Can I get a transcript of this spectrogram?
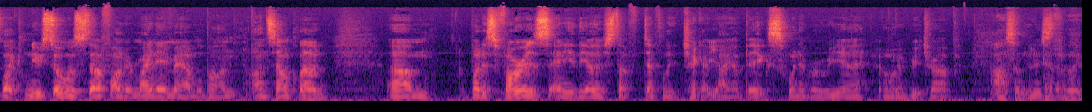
like new solo stuff under my name Ablabon on SoundCloud. Um, but as far as any of the other stuff, definitely check out Yaya Biggs whenever we uh, whenever we drop. Awesome. Good stuff. Definitely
